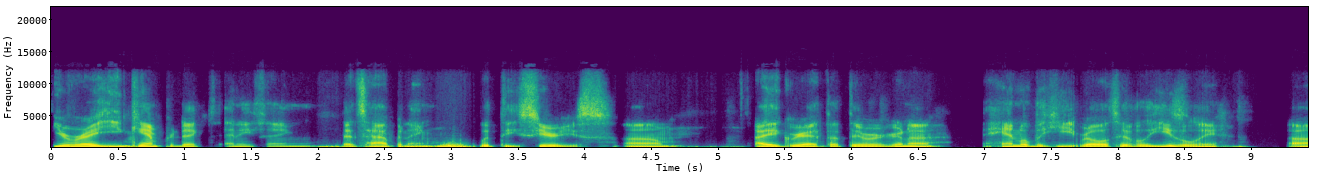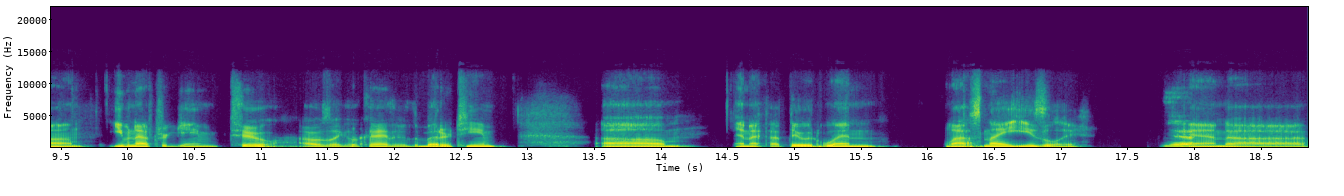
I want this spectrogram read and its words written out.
you're right. You can't predict anything that's happening with these series. Um, I agree. I thought they were gonna handle the Heat relatively easily. Um, even after game two, I was like, okay, they're the better team. Um, and I thought they would win last night easily. yeah. And uh,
